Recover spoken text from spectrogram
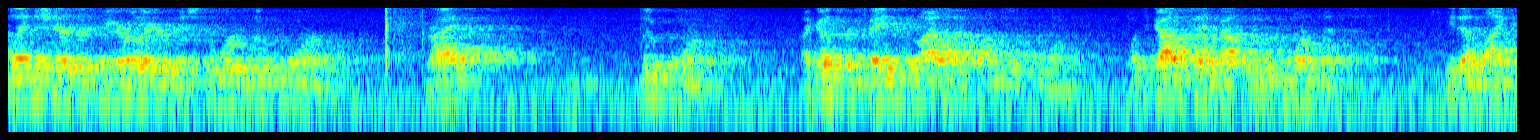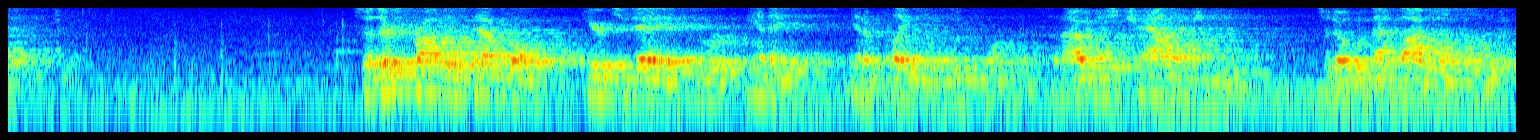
Glenn shared with me earlier just the word lukewarm, right? Lukewarm. I go through phases in my life where I'm lukewarm. What's God say about lukewarmness? He doesn't like it. So there's probably several here today who are in a in a place of lukewarmness. And I would just challenge you to open that Bible up a little bit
